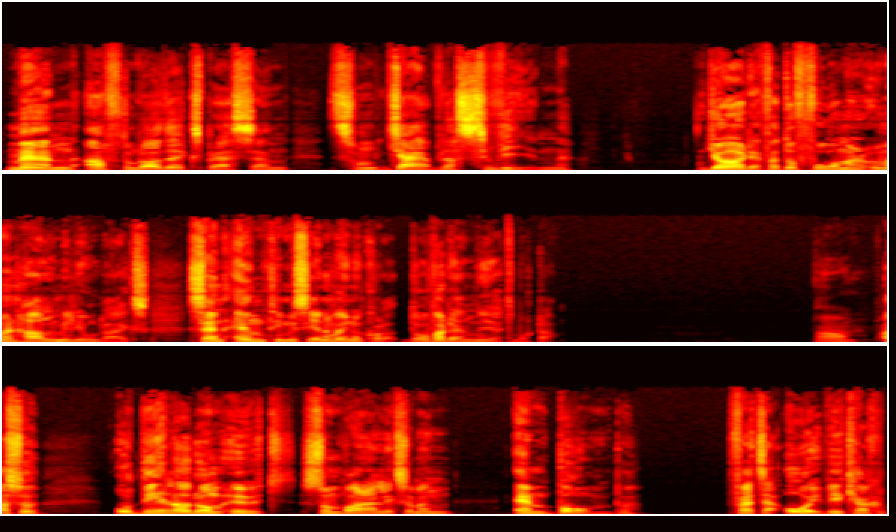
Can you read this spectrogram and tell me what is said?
Men Aftonbladet Expressen, som jävla svin, gör det för då får man om en halv miljon likes, sen en timme senare var jag inne och kollade, då var den nyheten borta. Ja. Alltså, och det la de ut som bara liksom en, en bomb. För att säga, oj, vi kanske,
